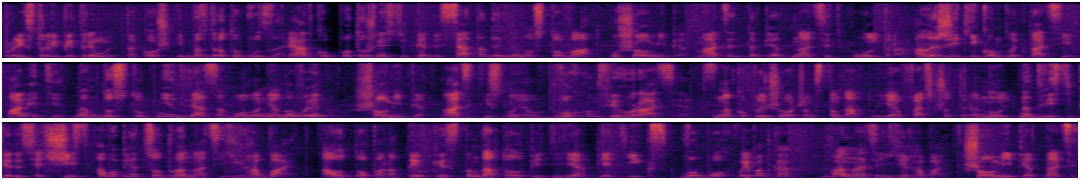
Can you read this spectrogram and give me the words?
Пристрої підтримують також і бездротову зарядку потужністю 50 та 90 Вт у Xiaomi 15 та 15 Ultra. Але ж які комплектації пам'яті нам доступні для замовлення новин? Xiaomi 15 існує в двох конфігураціях з накопичувачем стандарту UFS 4.0 на 256 або 512 ГБ, а от оперативки стандарту LPDDR5X в обох випадках 12 ГБ. Xiaomi 15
